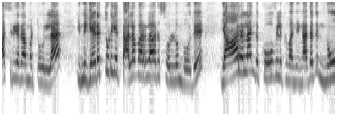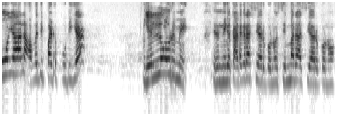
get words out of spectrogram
ஆசிரியரா மட்டும் இல்ல இந்த இடத்துடைய தல வரலாறு சொல்லும்போது யாரெல்லாம் இந்த கோவிலுக்கு வந்தீங்கன்னா அதாவது நோயால அவதிப்படக்கூடிய எல்லோருமே இது நீங்க கடகராசியா இருக்கணும் சிம்ம ராசியா இருக்கணும்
